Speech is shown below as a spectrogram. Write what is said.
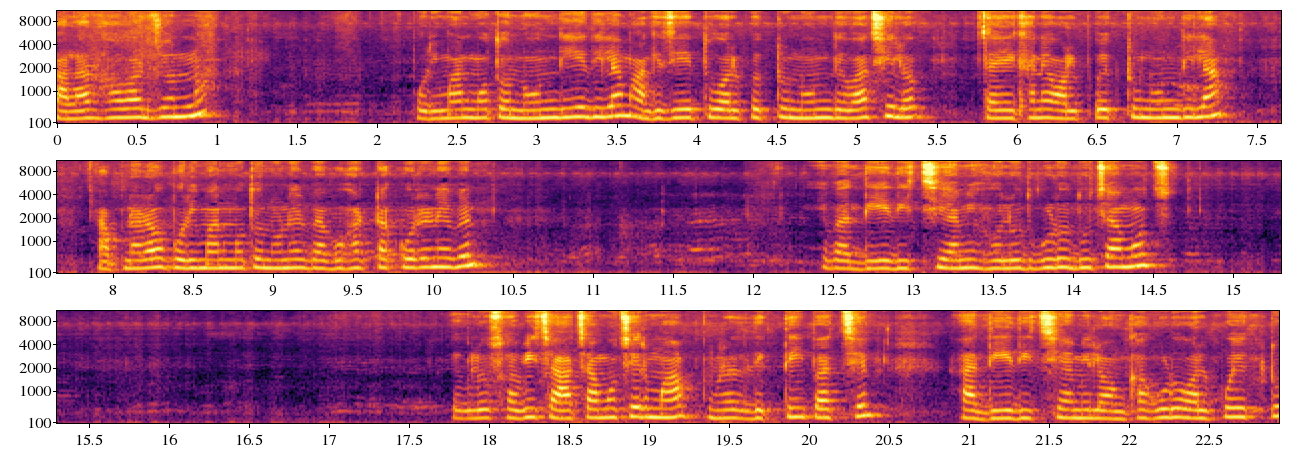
কালার হওয়ার জন্য। পরিমাণ মতো নুন দিয়ে দিলাম। আগে যেহেতু অল্প একটু নুন দেওয়া ছিল, তাই এখানে অল্প একটু নুন দিলাম। আপনারাও পরিমাণ মতো নুনের ব্যবহারটা করে নেবেন। এবার দিয়ে দিচ্ছি আমি হলুদ গুঁড়ো দু চামচ। এগুলো সবই চা চামচের মাপ, আপনারা দেখতেই পাচ্ছেন। আর দিয়ে দিচ্ছি আমি লঙ্কা গুঁড়ো অল্প একটু,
